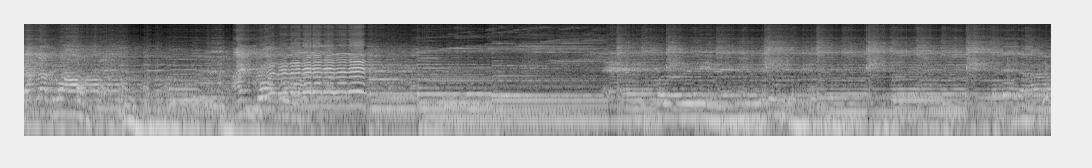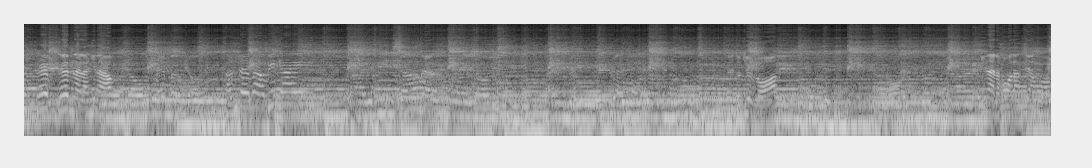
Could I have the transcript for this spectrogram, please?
đang lận đúng không? Anh có đây, đây, đây, đây, đây, thêm thêm này là như nào? Thêm là kiểu ấn thêm vào biết ngay. Để cho chuyện nó như này là họ đang xem không?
